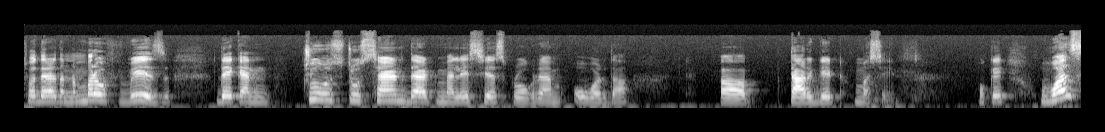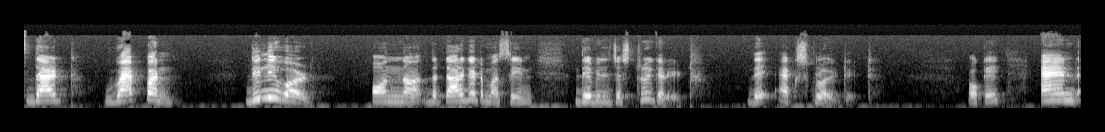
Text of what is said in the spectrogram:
So there are the number of ways they can choose to send that malicious program over the uh, target machine. Okay once that weapon delivered on uh, the target machine they will just trigger it. They exploit it. Okay? And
